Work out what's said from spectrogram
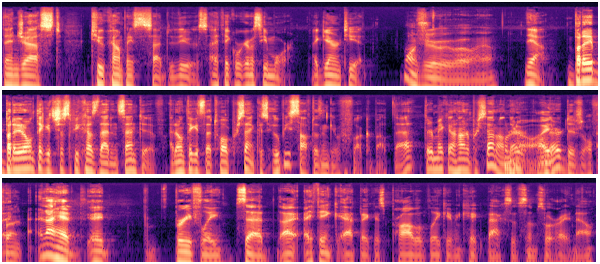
than just two companies decide to do this. I think we're going to see more. I guarantee it. Well, sure we will. Yeah. Yeah, but I, but I don't think it's just because of that incentive. I don't think it's that twelve percent because Ubisoft doesn't give a fuck about that. They're making hundred percent on oh, their no, on I- their digital front. And I had I briefly said I, I think Epic is probably giving kickbacks of some sort right now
